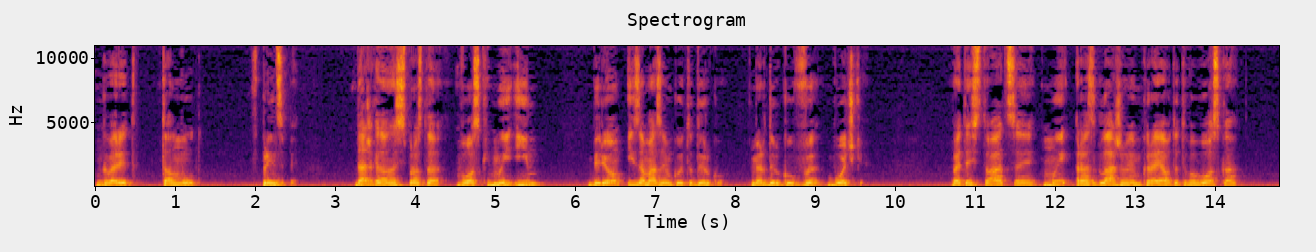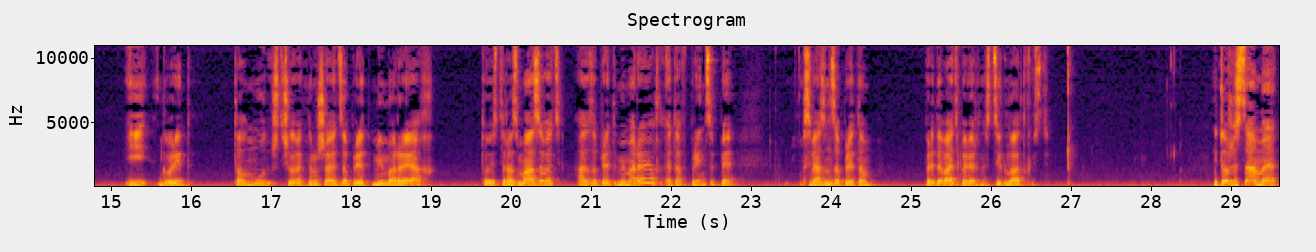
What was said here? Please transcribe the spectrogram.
говорит Талмуд, в принципе, даже когда у нас есть просто воск, мы им берем и замазываем какую-то дырку – например, дырку в бочке. В этой ситуации мы разглаживаем края вот этого воска, и говорит Талмуд, что человек нарушает запрет мимореях, то есть размазывать, а запрет мимореях это в принципе связан с запретом придавать поверхности гладкость. И то же самое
